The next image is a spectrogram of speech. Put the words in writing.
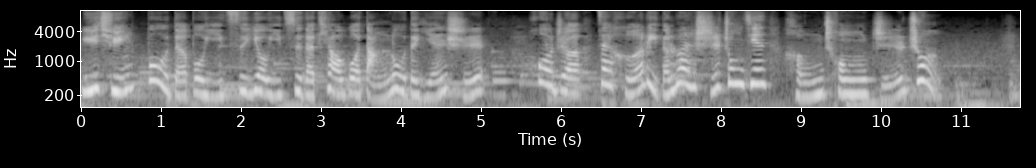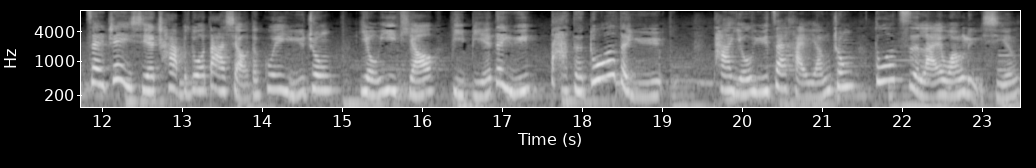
鱼群不得不一次又一次地跳过挡路的岩石，或者在河里的乱石中间横冲直撞。在这些差不多大小的鲑鱼中，有一条比别的鱼大得多的鱼。它由于在海洋中多次来往旅行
